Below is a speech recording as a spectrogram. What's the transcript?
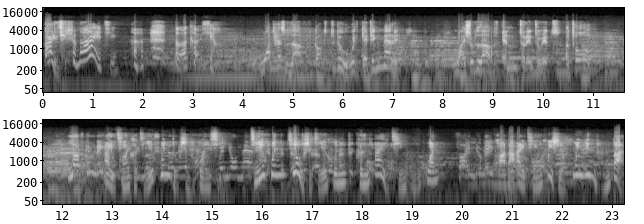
爱情？什么爱情？多可笑！What has love got to do with getting married? Why should love enter into it at all? 爱情和结婚有什么关系？结婚就是结婚，跟爱情无关。夸大爱情会使婚姻难办，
